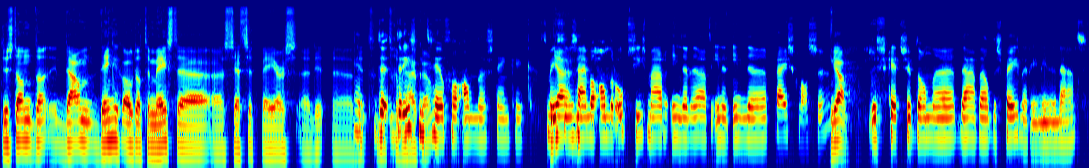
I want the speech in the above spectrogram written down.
dus dan, dan, daarom denk ik ook dat de meeste uh, ZZP'ers uh, dit, uh, ja, dit, Er is niet heel veel anders, denk ik. Tenminste, er zijn wel andere opties, maar inderdaad in, het, in de prijsklasse ja. is SketchUp dan daar wel de speler in, inderdaad.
